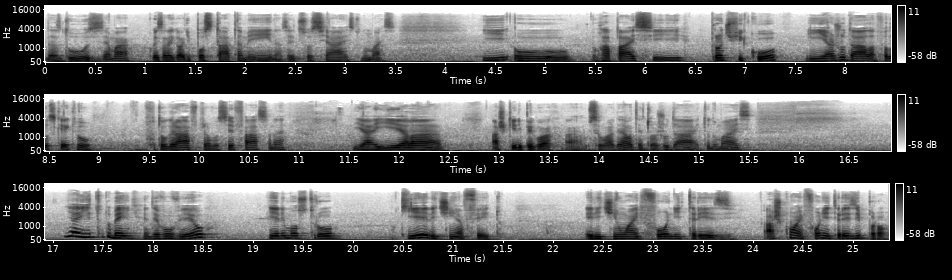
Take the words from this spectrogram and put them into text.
das luzes, é uma coisa legal de postar também nas redes sociais, tudo mais. E o, o rapaz se prontificou em ajudá-la, falou: "Você quer que eu fotografe para você faça, né?" E aí ela, acho que ele pegou a, a, o celular dela, tentou ajudar e tudo mais. E aí tudo bem, ele devolveu e ele mostrou o que ele tinha feito. Ele tinha um iPhone 13 acho que um iPhone 13 Pro.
